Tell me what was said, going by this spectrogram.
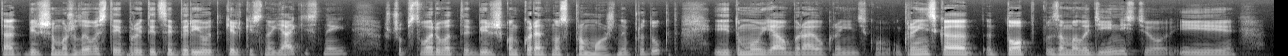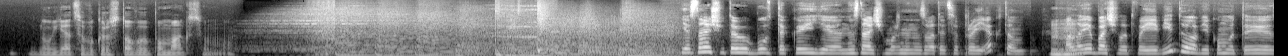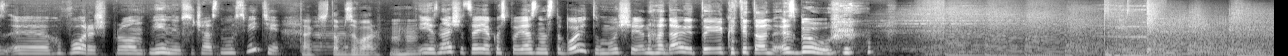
так більше можливостей пройти цей період кількісно якісний, щоб створювати більш конкурентно спроможний продукт. І тому я обираю українську. Українська топ за мелодійністю, і ну, я це використовую по максимуму. Я знаю, що в тебе був такий, е, не знаю, чи можна назвати це проєктом, uh але я бачила твоє відео, в якому ти е, говориш про війни в сучасному світі. Так, Stop the War. uh І я знаю, що це якось пов'язано з тобою, тому що я нагадаю, ти капітан СБУ.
